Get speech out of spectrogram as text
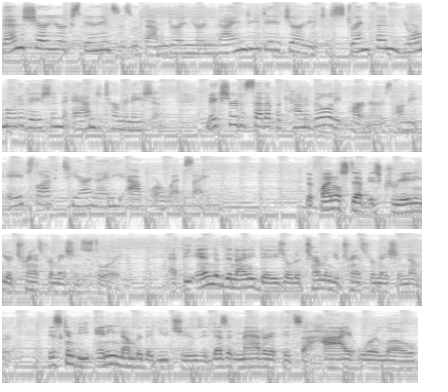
Then share your experiences with them during your 90 day journey to strengthen your motivation and determination. Make sure to set up accountability partners on the ageLOC TR90 app or website. The final step is creating your transformation story. At the end of the 90 days, you'll determine your transformation number. This can be any number that you choose. It doesn't matter if it's a high or low,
